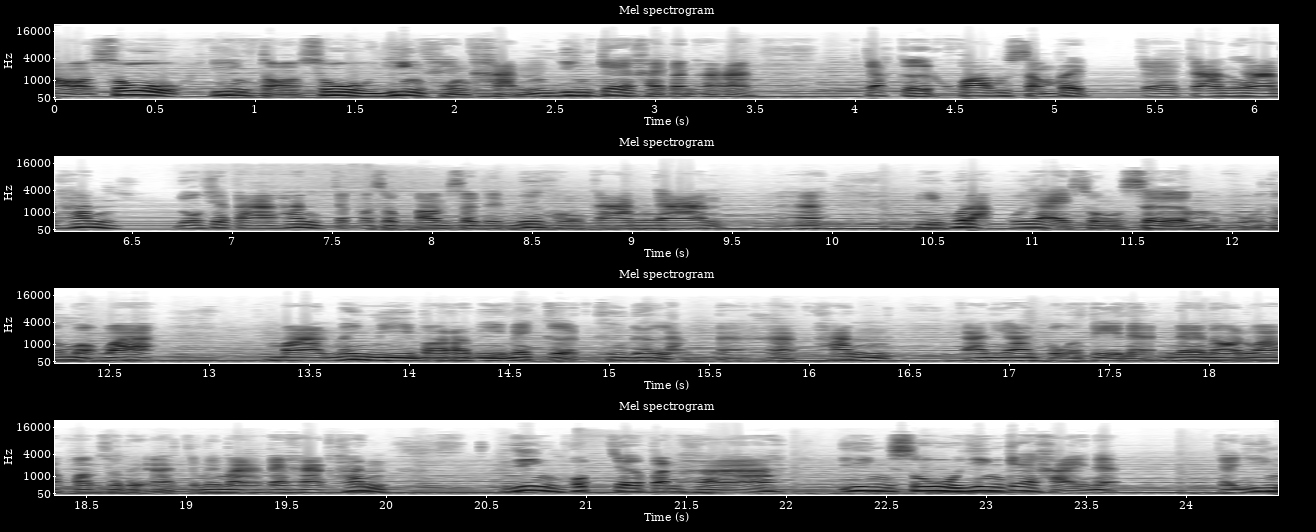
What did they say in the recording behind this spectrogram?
ต่อสู้ ยิ่งต่อสู้ ยิ่งแข่งขัน ยิ่งแก้ไขปัญหา จะเกิดความสำเร็จ แก่การงานท่านดวงชะตาท่านจะประสบความสำเร็จเรื่องของการงานนะฮะมีผู้หลักผู้ใหญ่ส่งเสริมโอ้โหต้องบอกว่ามารไม่มีบารมีไม่เกิดครึ่งเดือนหลังนะหากท่านการงานปกติเนี่ยแน่นอนว่าความสำเร็จอาจจะไม่มา แต่หากท่านยิ่งพบเจอปัญหา ยิ่งสู้ยิ่งแก้ไขเนี่ยจะยิ่ง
